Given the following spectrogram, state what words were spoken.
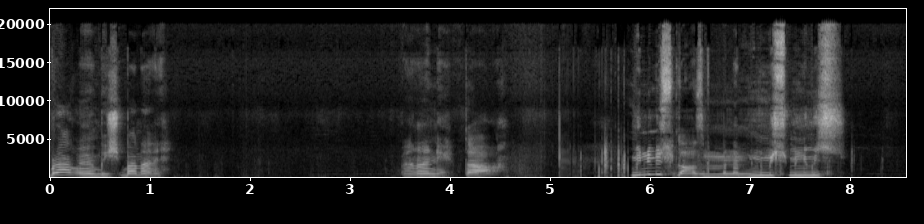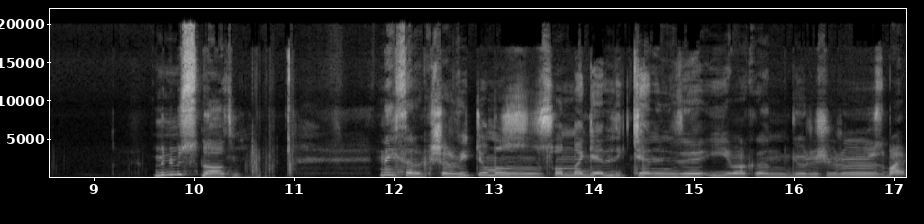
bırakmıyorum bu işi bana ne? Bana ne daha? Minibüs lazım bana. Minibüs minibüs. Minibüs lazım. Neyse arkadaşlar videomuzun sonuna geldik. Kendinize iyi bakın. Görüşürüz. Bay bay.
